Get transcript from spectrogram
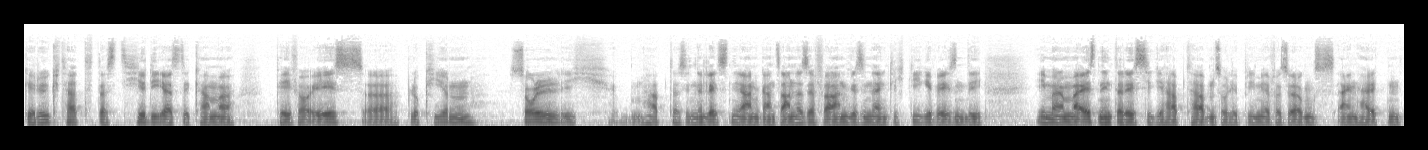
gerügt hat, dass hier die Ärztekammer PVEs äh, blockieren soll. Ich habe das in den letzten Jahren ganz anders erfahren. Wir sind eigentlich die gewesen, die immer am meisten Interesse gehabt haben, solche Primärversorgungseinheiten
